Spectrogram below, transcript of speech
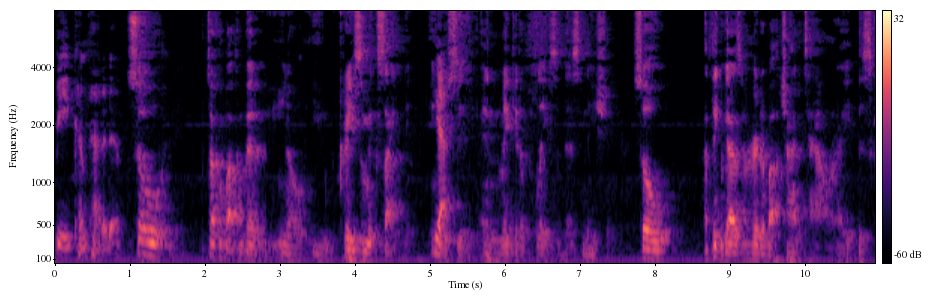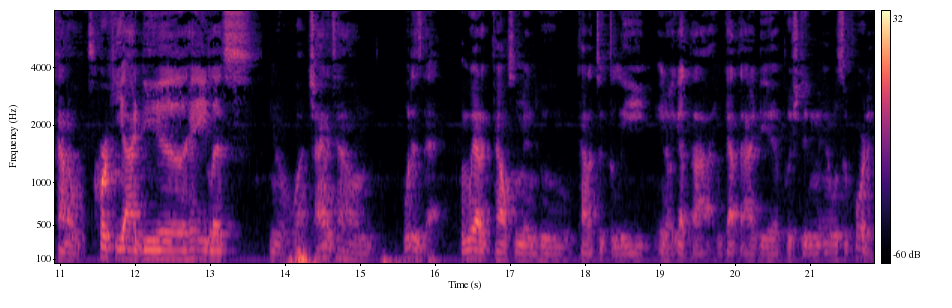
be competitive? So talk about competitive, you know, you create some excitement in Yes. your city and make it a place, a destination. So I think you guys have heard about Chinatown, right? This kind of quirky idea. Hey, let's, you know, what Chinatown? What is that? And we had a councilman who kind of took the lead. You know, he got the he got the idea, pushed it, and, and was supported.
